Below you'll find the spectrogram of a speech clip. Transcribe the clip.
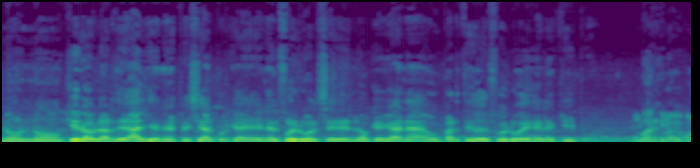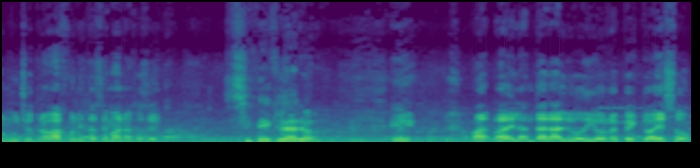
no, no quiero hablar de alguien en especial porque en el fútbol se, lo que gana un partido de fútbol es el equipo. Me imagino que con mucho trabajo en esta semana, José. Sí, claro. eh, ¿Va, ¿Va, a adelantar algo, digo, respecto a eso?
